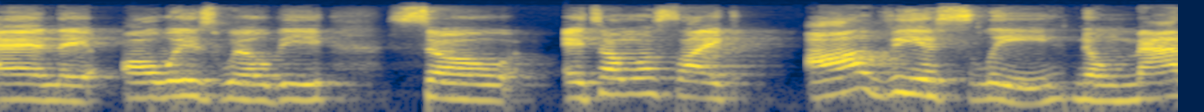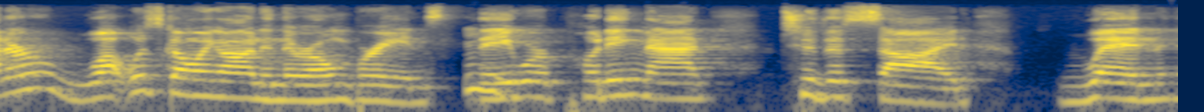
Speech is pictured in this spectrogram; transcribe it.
and they always will be. So it's almost like obviously, no matter what was going on in their own brains, they Mhm. were putting that to the side when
